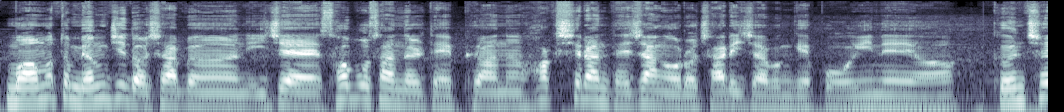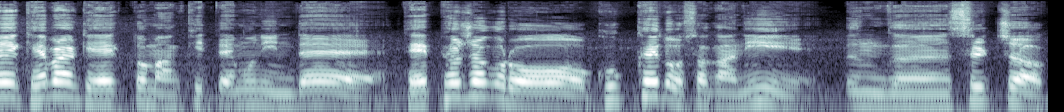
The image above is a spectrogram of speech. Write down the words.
뭐 아무튼 명지 더샵은 이제 서부산을 대표하는 확실한 대장으로 자리 잡은 게 보이네요. 근처에 개발 계획도 많기 때문인데 대표적으로 국회 도서관이 은근 슬쩍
